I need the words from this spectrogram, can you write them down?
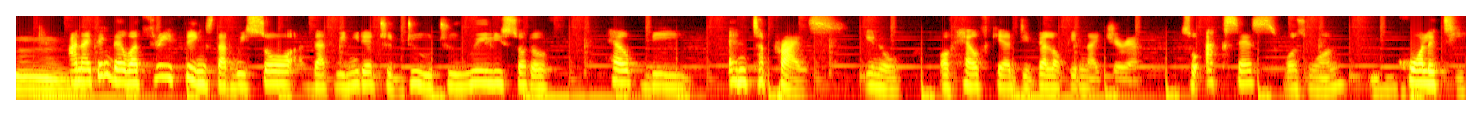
Mm. And I think there were three things that we saw that we needed to do to really sort of help the enterprise, you know, of healthcare develop in Nigeria. So access was one, Mhm. quality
